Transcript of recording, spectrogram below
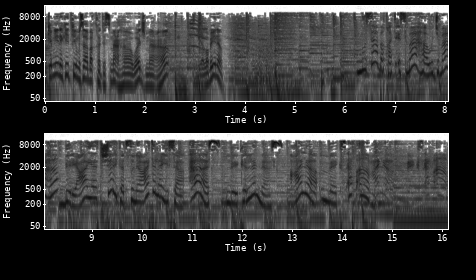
مكملين أكيد في مسابقة اسمعها واجمعها. يلا بينا. مسابقة اسمعها وأجمعها برعاية شركة صناعة العيسى. Haas لكل الناس. على Mix FM على Mix FM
